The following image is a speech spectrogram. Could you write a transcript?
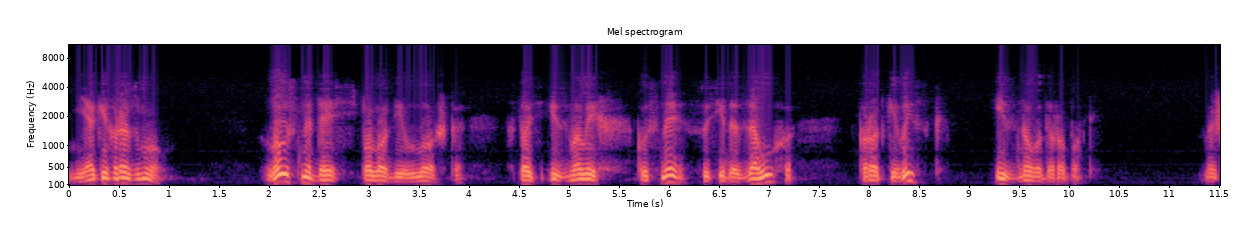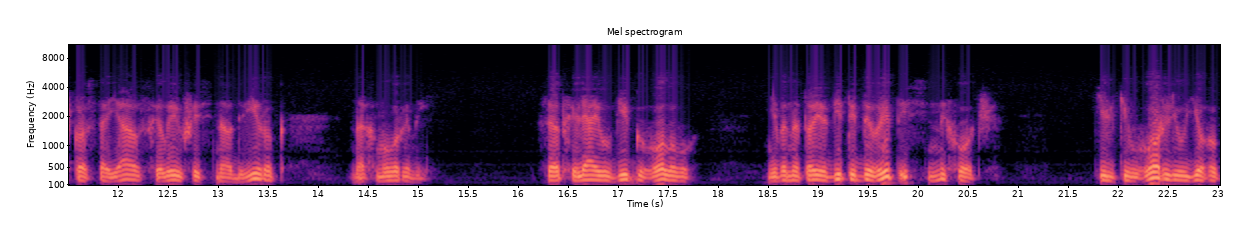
Ніяких розмов. Лусне десь по лобі ложка, хтось із малих кусне сусіда за ухо, короткий виск і знову до роботи. Мишко стояв, схилившись на одвірок, нахмурений. Все отхиляє у бік голову, ніби на той обід і дивитись не хоче. тільки в горлі у його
